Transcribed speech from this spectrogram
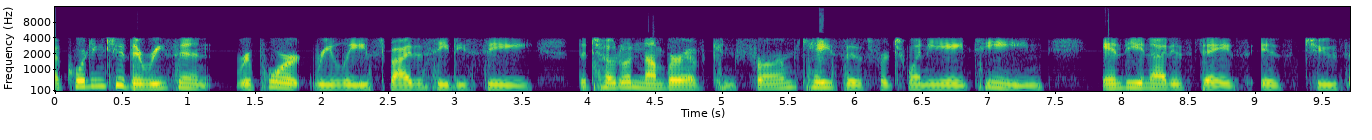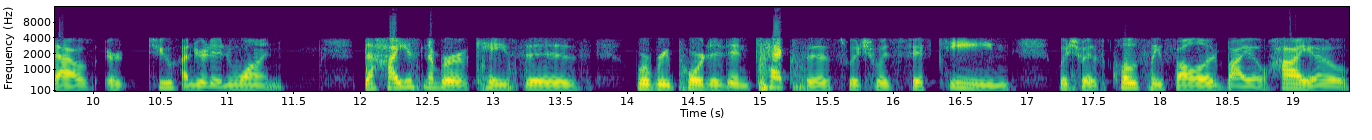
According to the recent report released by the CDC, the total number of confirmed cases for 2018 in the United States is 2,000 or 201. The highest number of cases were reported in Texas, which was 15, which was closely followed by Ohio,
